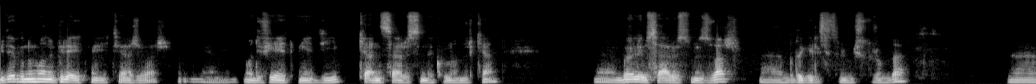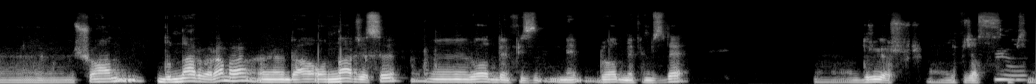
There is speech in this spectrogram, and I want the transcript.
Bir de bunu manipüle etmeye ihtiyacı var. Yani modifiye etmeye deyip kendi servisinde kullanırken. Ee, böyle bir servisimiz var. Ee, bu da geliştirilmiş durumda. Ee, şu an bunlar var ama e, daha onlarcası e, roadmap'imiz, roadmap'imizde e, duruyor. Yapacağız hmm. hepsini.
